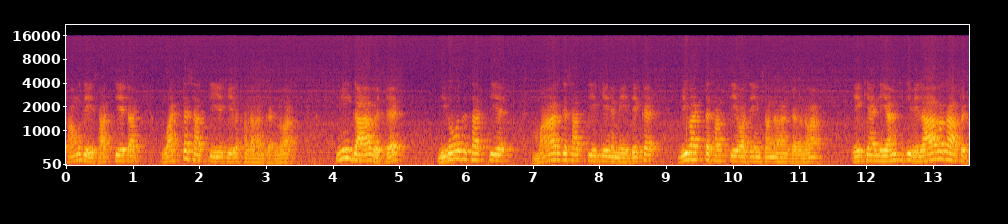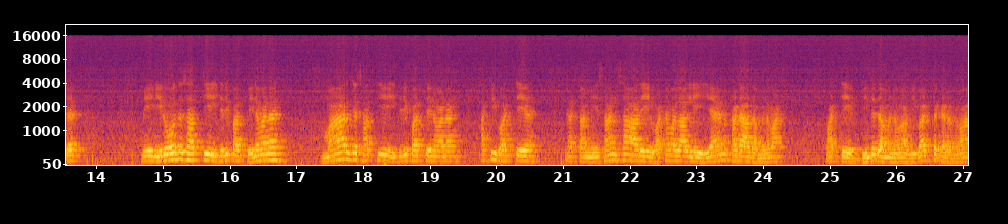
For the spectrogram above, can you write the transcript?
සමුදය සත්‍යයට වට සත්‍යය කියලා සඳහන් කරනවා. මේ ගාවට නිරෝධ සත්‍ය මාර්ග සත්‍ය කියන මේ දෙක විවට්ට සත්‍ය වශයෙන් සඳහන් කරනවා. ඒ කියන්නේ යම් කිසි වෙලාවක අපිට මේ Nirodha Satya ඉදිරිපත් වෙනවනම් මාර්ග සත්‍ය ඉදිරිපත් වෙනවනම් අපි වටය නැත්නම් මේ සංසාරයේ වටවලල්ලේ යෑම කඩා දමනවා වටේ බිඳ දමනවා විවට්ට කරනවා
